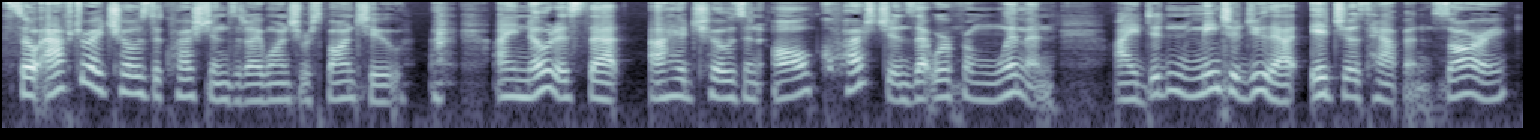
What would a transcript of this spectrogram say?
So after I chose the questions that I wanted to respond to, I noticed that I had chosen all questions that were from women. I didn't mean to do that. It just happened. Sorry.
